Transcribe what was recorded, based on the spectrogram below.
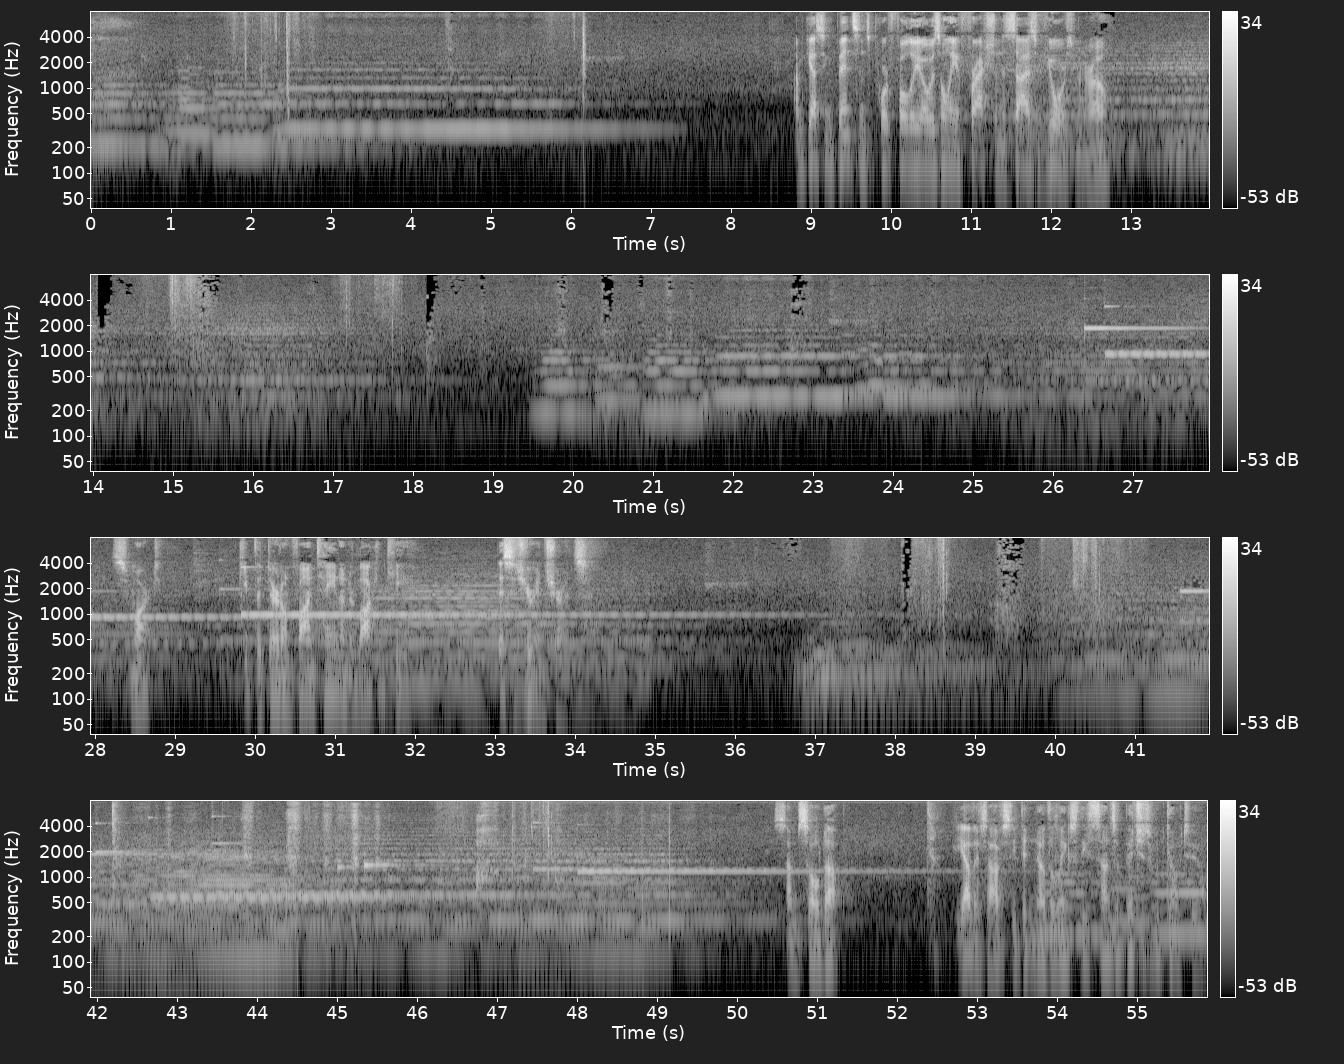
I'm guessing Benson's portfolio is only a fraction the size of yours, Monroe. Smart. Keep the dirt on Fontaine under lock and key. This is your insurance. Some sold up. The others obviously didn't know the links these sons of bitches would go to.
